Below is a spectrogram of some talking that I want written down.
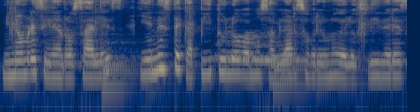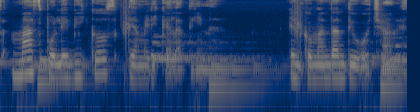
Mi nombre es Ilian Rosales y en este capítulo vamos a hablar sobre uno de los líderes más polémicos de América Latina, el comandante Hugo Chávez.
